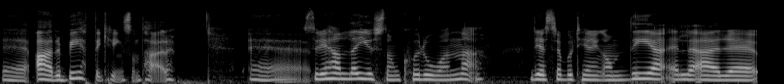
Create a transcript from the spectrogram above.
eh, arbete kring sånt här. Eh, Så det handlar just om corona? Deras rapportering om det eller är det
